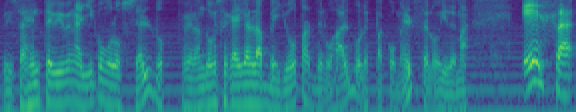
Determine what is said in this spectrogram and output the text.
pero esa gente viven allí como los cerdos esperando que se caigan las bellotas de los árboles para comérselos y demás esa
